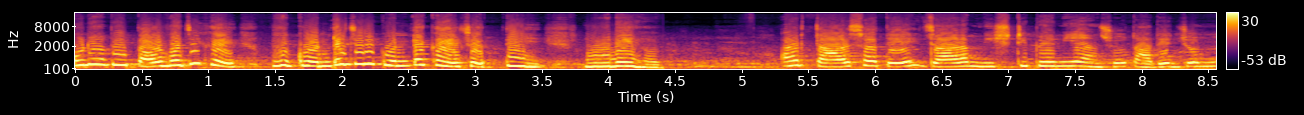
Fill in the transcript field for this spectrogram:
মনে হবে পাও ভাজি খাই, কোনটা ছেড়ে কোনটা খাই, সত্যি মনেই হবে। আর তার সাথে যারা মিষ্টি প্রেমী আছো, তাদের জন্য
